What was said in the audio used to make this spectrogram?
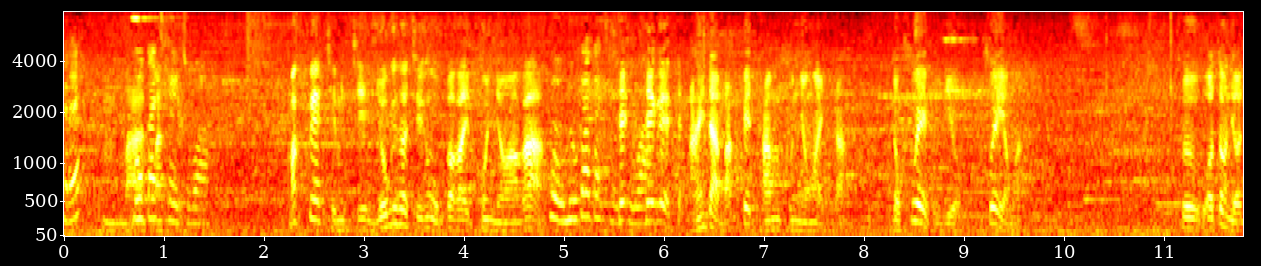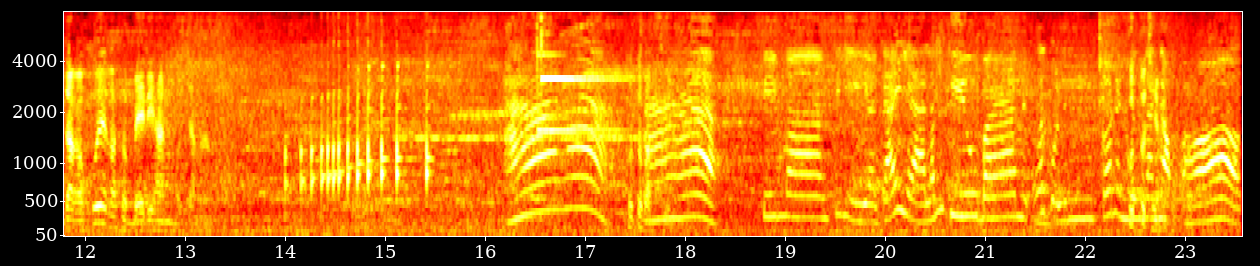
그래? 음, 마- 막- 제일 좋아? 막벳 재밌지. 여기서 지금 오빠가 본 영화가 그 누가가 제일 세, 좋아? 세 개, 아니다. 막벳 다음 본 영화 있다. 너 후회 비디오, 후회 영화. 그 어떤 여자가 후회 가서 메리 하는 거 있잖아. à 그것도 봤지. à phim ờ, cái gì ờ, gái già lắm kêu ba nữa của linh có nên K것도 Dương Lan Ngọc 재밌어. ờ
